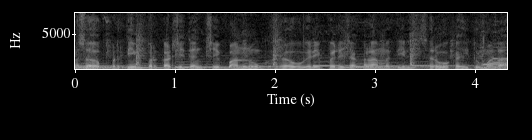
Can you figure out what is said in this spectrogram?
असं अप्रतिम प्रकारचे त्यांचे बांधणूक घरं वगैरे पहिल्याच्या काळामधील सर्व काही तुम्हाला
